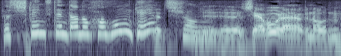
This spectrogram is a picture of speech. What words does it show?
Was stehen Sie denn da noch herum? Geht's schon? Äh, sehr wohl, Herr Gnoden.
